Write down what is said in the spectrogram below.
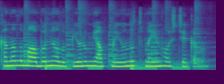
Kanalıma abone olup yorum yapmayı unutmayın. Hoşçakalın.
